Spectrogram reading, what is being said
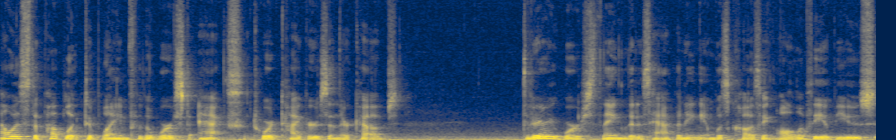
How is the public to blame for the worst acts toward tigers and their cubs? The very worst thing that is happening and what's causing all of the abuse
